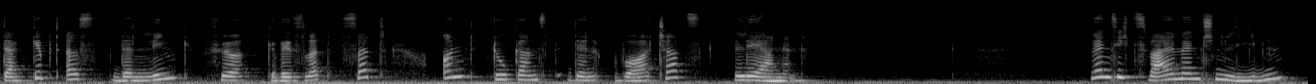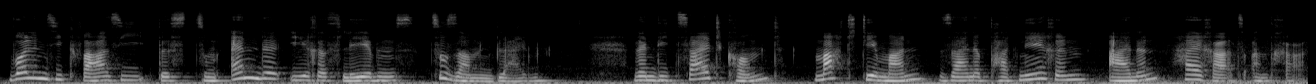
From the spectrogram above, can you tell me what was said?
Da gibt es den Link für Quizlet Set und du kannst den Wortschatz lernen. Wenn sich zwei Menschen lieben, wollen sie quasi bis zum Ende ihres Lebens zusammenbleiben. Wenn die Zeit kommt, macht der Mann seiner Partnerin einen Heiratsantrag.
